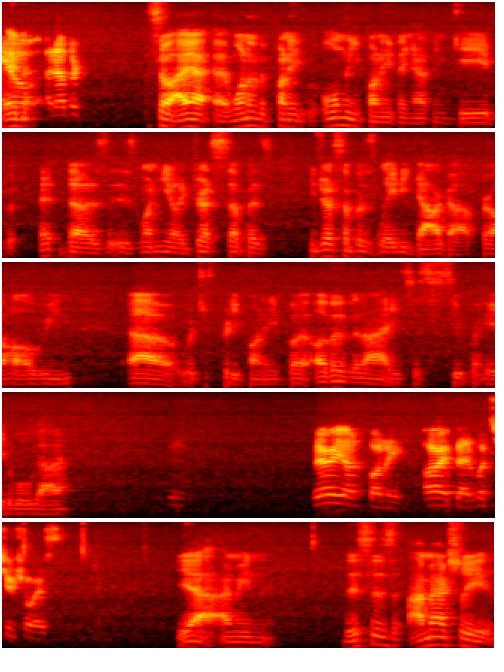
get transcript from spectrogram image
you know, another So I uh, one of the funny only funny thing I think Gabe does is when he like dresses up as he dressed up as Lady Gaga for a Halloween, uh, which is pretty funny. But other than that, he's just a super hateable guy. very unfunny. All right, Ben, what's your choice? Yeah, I mean, this is I'm actually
